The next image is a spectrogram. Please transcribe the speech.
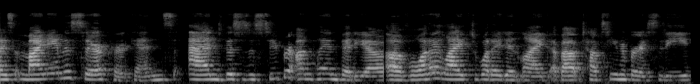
guys, my name is Sarah Perkins and this is a super unplanned video of what I liked, what I didn't like about Tufts University.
